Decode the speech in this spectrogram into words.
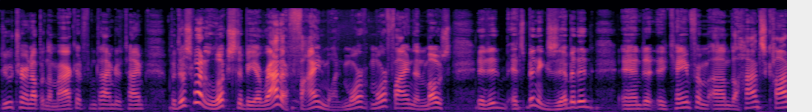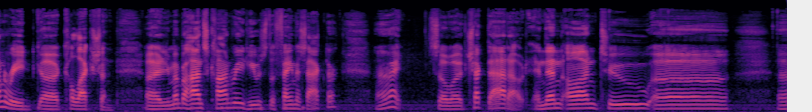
do turn up in the market from time to time, but this one looks to be a rather fine one, more more fine than most. It has been exhibited, and it, it came from um, the Hans Conried uh, collection. Uh, you remember Hans Conried? He was the famous actor. All right, so uh, check that out, and then on to uh,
